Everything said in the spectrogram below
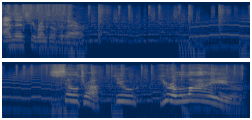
And then she runs over there. Syldra! You... You're alive!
